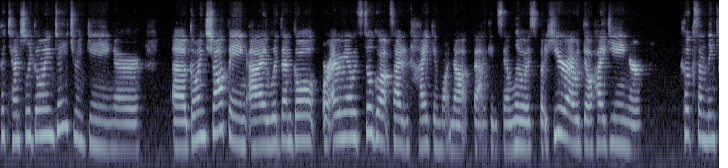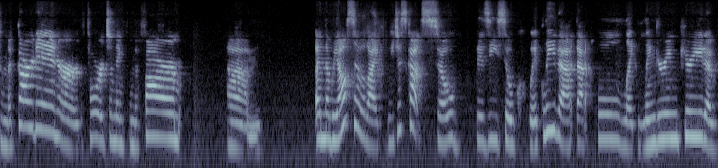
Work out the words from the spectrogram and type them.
potentially going day drinking or uh, going shopping, I would then go, or I mean, I would still go outside and hike and whatnot back in San Luis. But here, I would go hiking or cook something from the garden or forage something from the farm. Um, and then we also like we just got so busy so quickly that that whole like lingering period of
